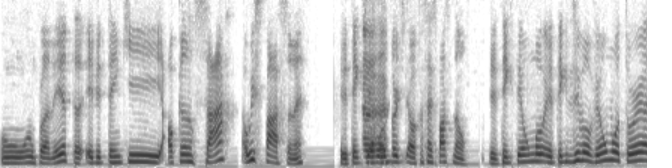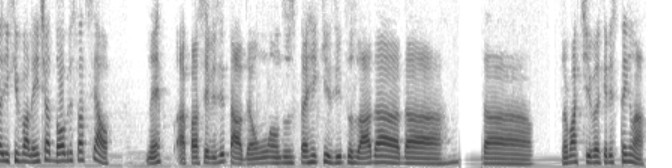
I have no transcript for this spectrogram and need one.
um, um planeta, ele tem que alcançar o espaço, né? Ele tem que ter um motor de. Alcançar espaço, não. Ele tem que ter um, ele tem que desenvolver um motor equivalente à dobra espacial, né? Para ser visitado. É um, um dos pré-requisitos lá da, da, da normativa que eles têm lá.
